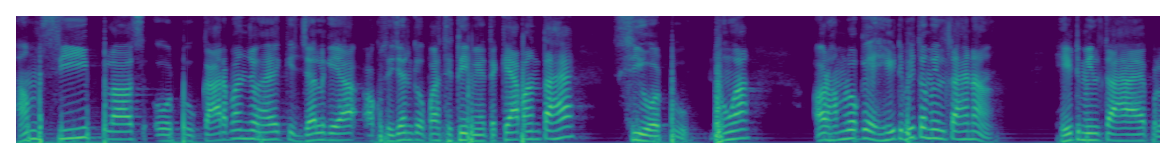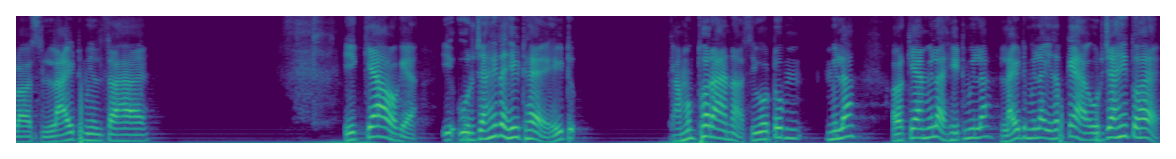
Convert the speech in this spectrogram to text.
हम C plus O two carbon जो है कि जल गया ऑक्सीजन के उपस्थिति में तो क्या बनता है? सी ओ टू धुआँ। और हम लोग के हीट भी तो मिलता है ना? हीट मिलता है प्लस लाइट मिलता है। ये क्या हो गया? ये ऊर्जा ही तो हीट है। हीट मुक्त हो रहा है ना? सी ओ टू मिला, और क्या मिला? हीट मिला लाइट मिला, ये सब क्या है? ऊर्जा ही तो है।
